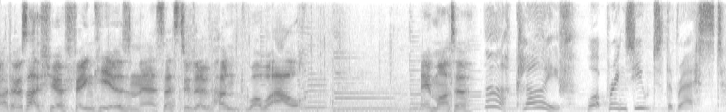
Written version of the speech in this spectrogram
Oh, there is actually a thing here, isn't there? So let's do the hunt while we're out. Hey, Marta. Ah, Clive, what brings you to the rest?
